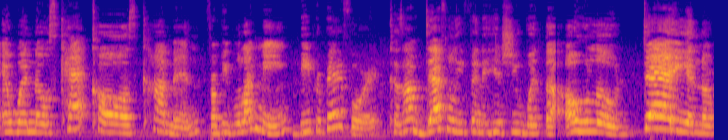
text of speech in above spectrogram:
And when those cat calls coming from people like me, be prepared for it. Cause I'm definitely finna hit you with the oh little daddy in the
